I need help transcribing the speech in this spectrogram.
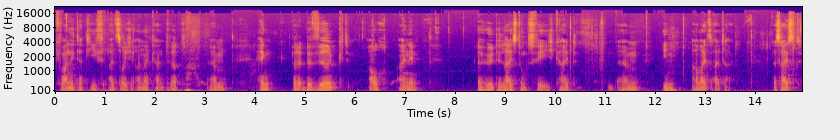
qualitativ als solche anerkannt wird, ähm, hängt oder bewirkt auch eine erhöhte Leistungsfähigkeit ähm, im Arbeitsalltag. Das heißt,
